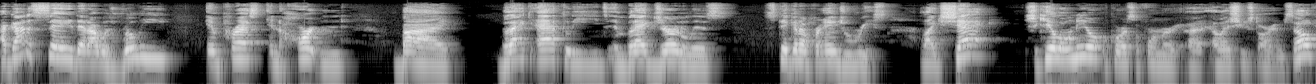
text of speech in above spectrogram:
I gotta say that I was really impressed and heartened by black athletes and black journalists sticking up for Angel Reese. Like Shaq Shaquille O'Neal, of course, a former uh, LSU star himself,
